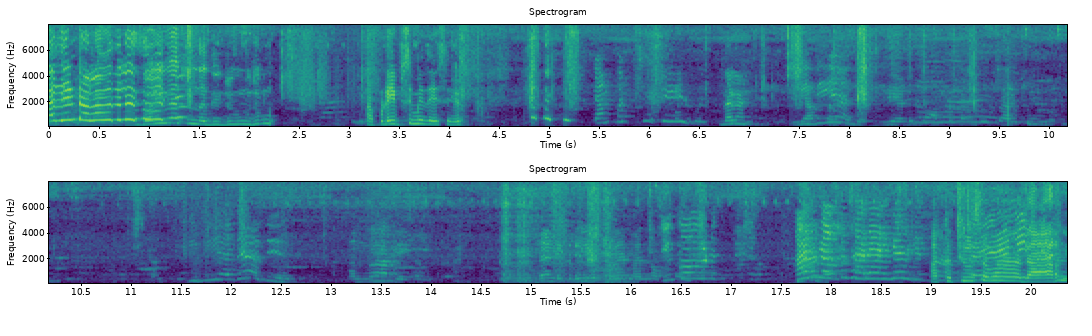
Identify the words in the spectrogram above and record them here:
అదేంటి అలా జుమ్ అప్పుడే ఇప్సి మీద వేసేది. అక్క చూసావా? అది ఆరణ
